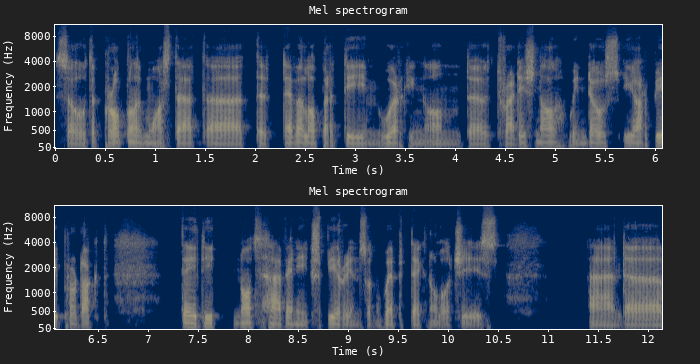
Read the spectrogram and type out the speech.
So the problem was that uh, the developer team working on the traditional Windows ERP product, they did not have any experience on web technologies, and uh,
